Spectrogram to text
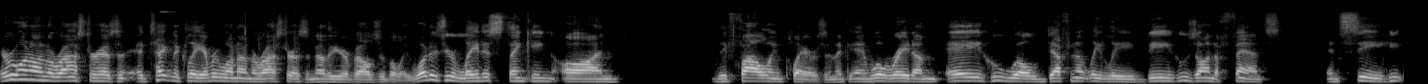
Everyone on the roster has, a- and technically everyone on the roster has another year of eligibility. What is your latest thinking on the following players? And again, we'll rate them A, who will definitely leave, B, who's on the fence, and C, he,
